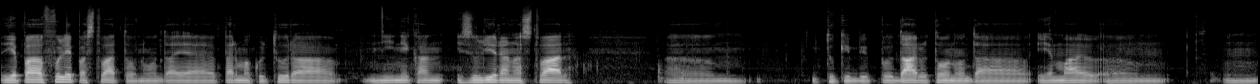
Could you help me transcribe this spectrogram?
je pa ful lepa stvar to, no, da je permakultura ni neka izolirana stvar. Um, tukaj bi poudaril to, no, da je malo. Um, um,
